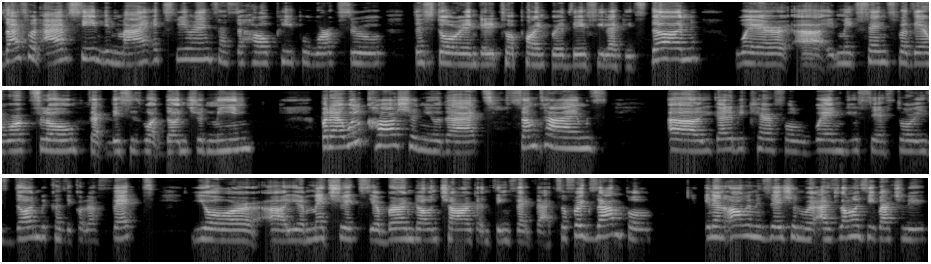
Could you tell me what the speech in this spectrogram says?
That's what I've seen in my experience as to how people work through the story and get it to a point where they feel like it's done, where uh, it makes sense for their workflow that this is what done should mean. But I will caution you that sometimes uh, you got to be careful when you say a story is done because it could affect your uh, your metrics, your burn down chart, and things like that. So, for example, in an organization where as long as you've actually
